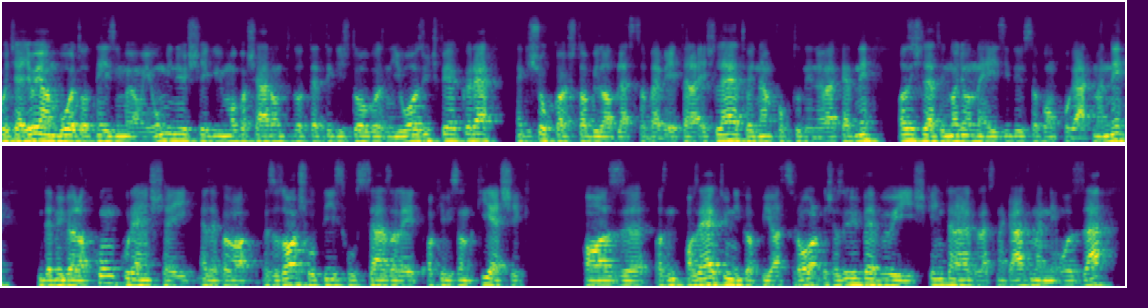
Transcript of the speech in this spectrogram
Hogyha egy olyan boltot nézünk meg, ami jó minőségű, magas áron tudott eddig is dolgozni, jó az ügyfélköre, neki sokkal stabilabb lesz a bevétele, és lehet, hogy nem fog tudni növekedni, az is lehet, hogy nagyon nehéz időszakon fog átmenni, de mivel a konkurensei, ezek a, ez az alsó 10-20 százalék, aki viszont kiesik, az, az, az eltűnik a piacról, és az ő vevői is kénytelenek lesznek átmenni hozzá,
